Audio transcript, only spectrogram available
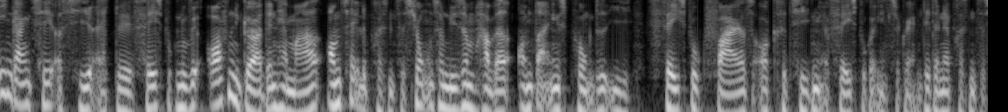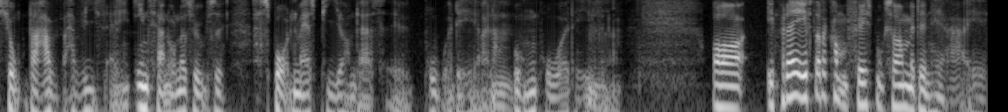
en gang til og siger, at øh, Facebook nu vil offentliggøre den her meget omtalte præsentation, som ligesom har været omdrejningspunktet i Facebook Files og kritikken af Facebook og Instagram. Det er den her præsentation, der har, har vist, at en intern undersøgelse har spurgt en masse piger om deres øh, brug af det her, eller mm. unge brugere af det hele mm. tiden. Mm. Og et par dage efter, der kommer Facebook så med den her øh,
